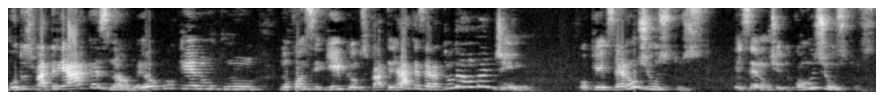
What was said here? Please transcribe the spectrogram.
O dos patriarcas, não. Eu, porque não, não, não consegui, porque o dos patriarcas era tudo arrumadinho. Porque eles eram justos. Eles eram tidos como justos.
